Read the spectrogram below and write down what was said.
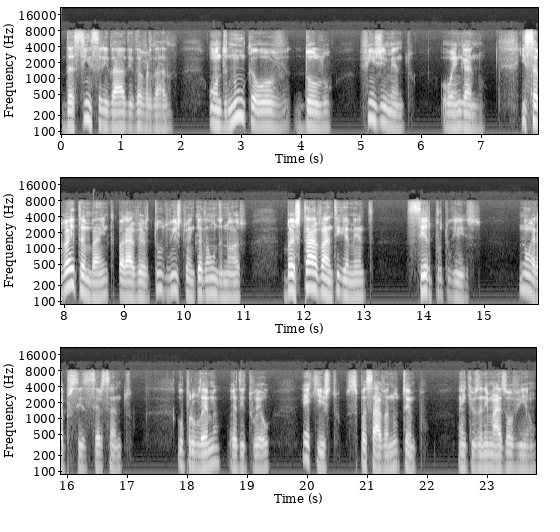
da sinceridade e da verdade onde nunca houve dolo, fingimento ou engano. E sabei também que para haver tudo isto em cada um de nós, bastava antigamente ser português. Não era preciso ser santo. O problema, adito eu, é que isto se passava no tempo em que os animais ouviam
